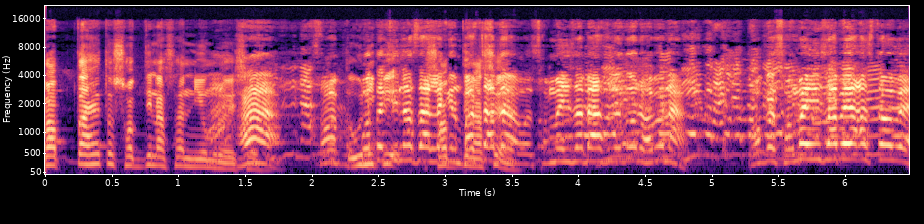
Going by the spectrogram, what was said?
সপ্তাহে তো সব দিন আসার নিয়ম রয়েছে। হ্যাঁ সব প্রত্যেকদিন আসে লেকিন দিন বাচ্চাটা সময় হিসাবে আসলে তো হবে না। ওকে সময় হিসাবে আসতে হবে।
